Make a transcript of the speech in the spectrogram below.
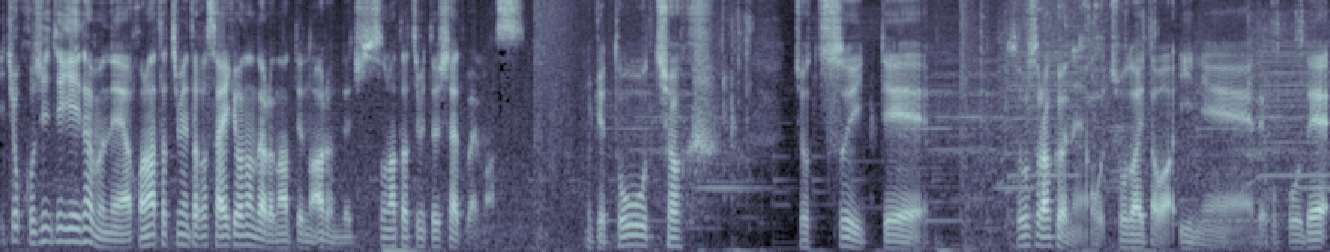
一応個人的に多分ね、このアタッチメントが最強なんだろうなっていうのあるんで、ちょっとそのアタッチメントにしたいと思います。OK、到着。ちょ、ついて、そろそろ開くよね。お、ちょうど開いたわ。いいね。で、ここで、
